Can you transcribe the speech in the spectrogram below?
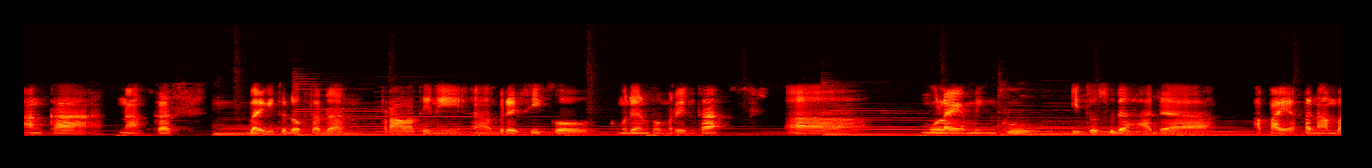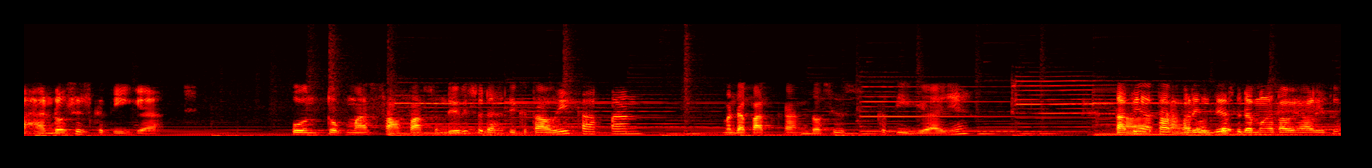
angka nakes baik itu dokter dan perawat ini uh, beresiko, kemudian pemerintah uh, mulai minggu itu sudah ada apa ya penambahan dosis ketiga. Untuk Mas Safa sendiri sudah diketahui kapan mendapatkan dosis ketiganya? Tapi uh, atau paling tidak sudah mengetahui hal itu?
